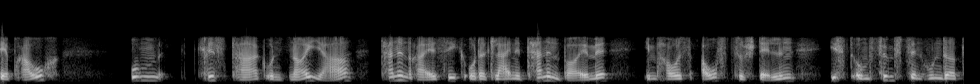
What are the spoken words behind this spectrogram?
Der Brauch, um Christtag und Neujahr Tannenreisig oder kleine Tannenbäume im Haus aufzustellen, ist um 1500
